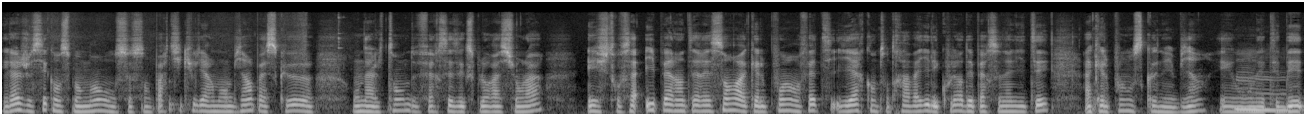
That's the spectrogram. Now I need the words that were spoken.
Et là, je sais qu'en ce moment, on se sent particulièrement bien parce que euh, on a le temps de faire ces explorations-là Et je trouve ça hyper intéressant à quel point, en fait, hier, quand on travaillait les couleurs des personnalités, à quel point on se connaît bien et on Hmm. était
